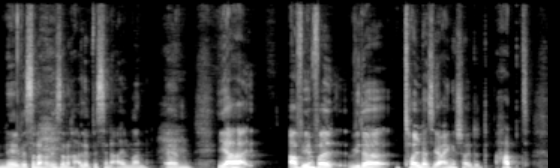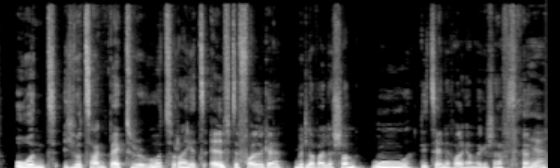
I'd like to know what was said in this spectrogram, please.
nee, wir sind, noch, wir sind noch alle ein bisschen Allmann. Ähm, ja, auf jeden Fall wieder toll, dass ihr eingeschaltet habt. Und ich würde sagen, back to the roots, oder? Jetzt elfte Folge mittlerweile schon. Uh, die zehnte Folge haben wir geschafft. Ja.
